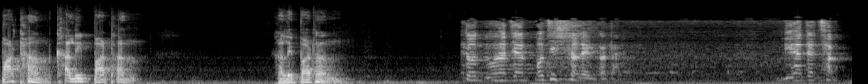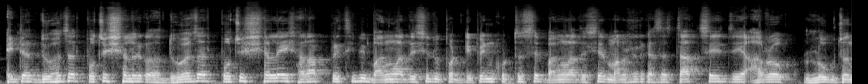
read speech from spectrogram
পাঠান খালি পাঠান খালি পাঠান। তো দু হাজার পঁচিশ সালের কথা। দুই হাজার এটা দুহাজার পঁচিশ সালের কথা। দু হাজার পঁচিশ সালে সারা পৃথিবী বাংলাদেশের উপর ডিপেন্ড করতেছে বাংলাদেশের মানুষের কাছে চাচ্ছে যে আরও লোকজন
